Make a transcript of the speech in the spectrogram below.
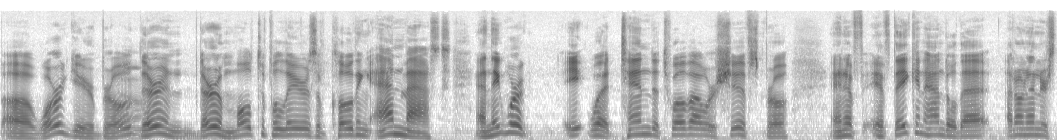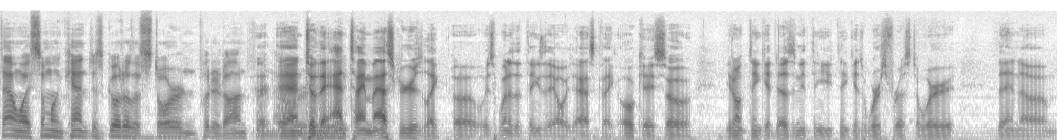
uh war gear bro Wow. they're in they're in multiple layers of clothing and masks and they work eight what 10 to 12 hour shifts bro and if if they can handle that i don't understand why someone can't just go to the store and put it on for an hour and to the anti-maskers, like, uh, it's one of the things they always ask. Like, okay, so you don't think it does anything? You think it's worse for us to wear it? Then, um,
